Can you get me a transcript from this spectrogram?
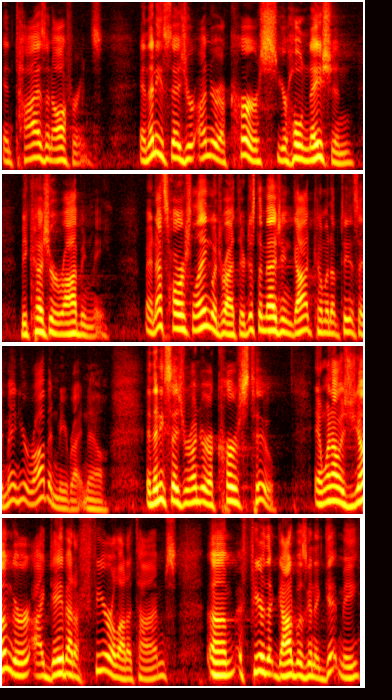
In tithes and offerings. And then he says, You're under a curse, your whole nation, because you're robbing me. Man, that's harsh language right there. Just imagine God coming up to you and say, Man, you're robbing me right now. And then he says, You're under a curse too. And when I was younger, I gave out of fear a lot of times, um, fear that God was going to get me.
